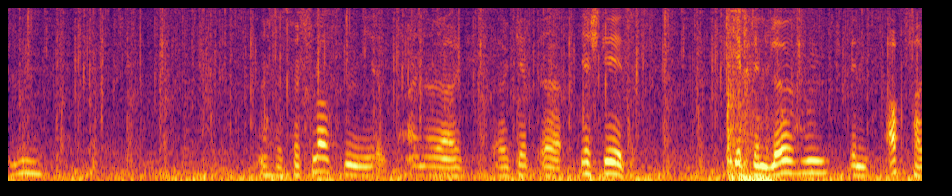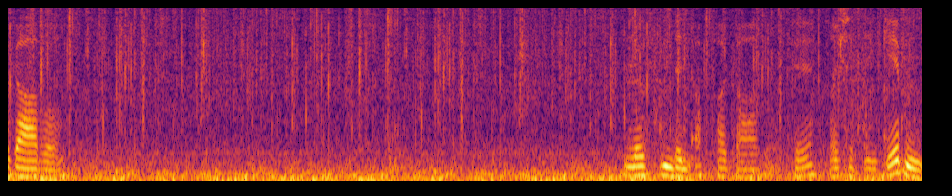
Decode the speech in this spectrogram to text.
Hm. Es ist verschlossen. Hier ist eine. Äh, gibt, äh, hier steht. Gebt den Löwen den Opfergabe. Löwen den Opfergabe. Okay. Soll ich das ihnen geben?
